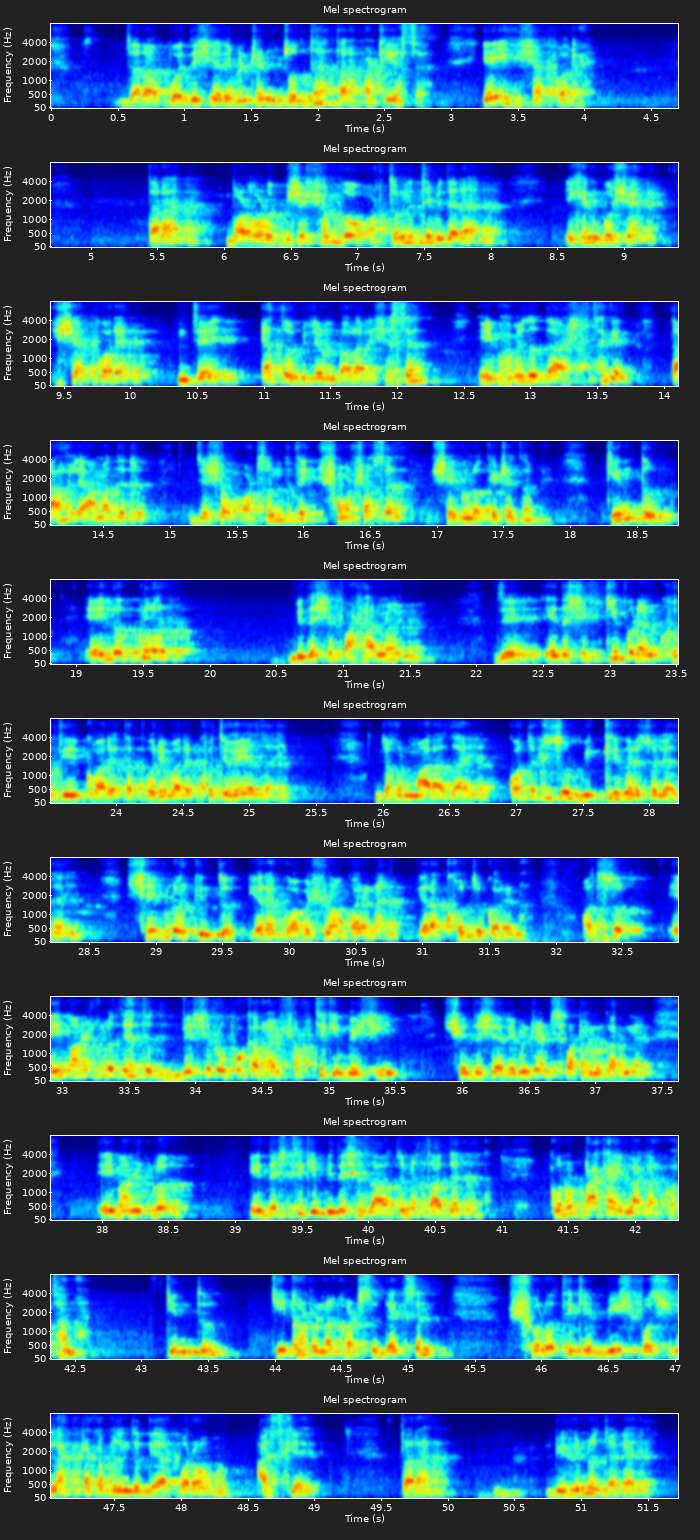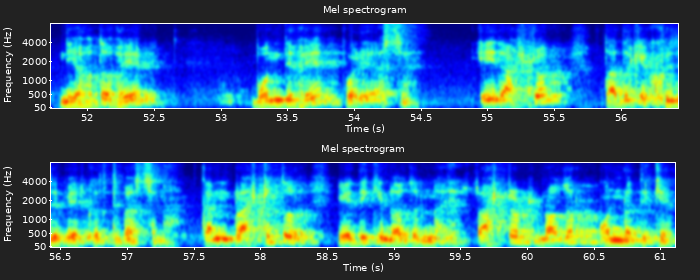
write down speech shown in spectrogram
যারা বৈদেশিক রেমিটেন্স যোদ্ধা, তারা পাঠিয়েছে। এই হিসাব করে। তারা বড় বড় বিশেষজ্ঞ, অর্থনীতিবিদেরা এখানে বসে হিসাব করে যে এত বিলিয়ন ডলার এসেছে, এইভাবে যদি আসতে থাকে, তাহলে আমাদের যেসব অর্থনৈতিক সমস্যা আছে, সেগুলো কেটে যাবে। কিন্তু এই লোকগুলোর বিদেশে পাঠানোর যে এদেশে কি পরিমাণ ক্ষতি করে তার পরিবারের ক্ষতি হয়ে যায়, যখন মারা যায়, কত কিছু বিক্রি করে চলে যায়, সেগুলোর কিন্তু এরা গবেষণাও করে না, এরা খোঁজও করে না। অথচ এই মানুষগুলো যেহেতু দেশের উপকার হয় সব থেকে বেশি, সে দেশে রেমিটেন্স পাঠানোর কারণে এই মানুষগুলো এই দেশ থেকে বিদেশে যাওয়ার জন্য তাদের কোনো টাকাই লাগার কথা না। কিন্তু কি ঘটনা ঘটছে? দেখছেন, ষোলো থেকে বিশ, পঁচিশ লাখ টাকা পর্যন্ত দেওয়ার পরেও আজকে তারা বিভিন্ন জায়গায় নিহত হয়ে, বন্দী হয়ে পড়ে আছে। এই রাষ্ট্র তাদেরকে খুঁজে বের করতে পারছে না। কারণ রাষ্ট্র তো এদিকে নজর নাই। রাষ্ট্রের নজর অন্যদিকে।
